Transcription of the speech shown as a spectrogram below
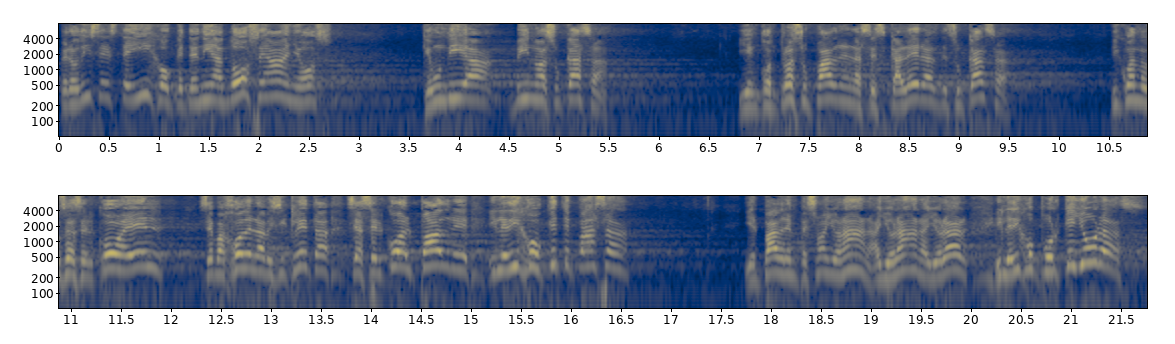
Pero dice este hijo que tenía 12 años que un día vino a su casa y encontró a su padre en las escaleras de su casa. Y cuando se acercó a él, se bajó de la bicicleta, se acercó al padre y le dijo, ¿qué te pasa? Y el padre empezó a llorar, a llorar, a llorar. Y le dijo, ¿por qué lloras?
